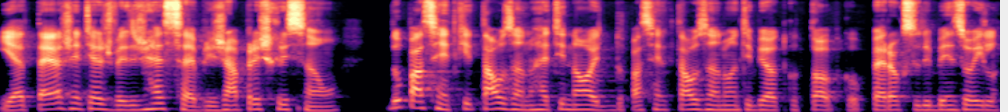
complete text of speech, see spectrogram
e até a gente às vezes recebe já a prescrição do paciente que está usando retinoide, do paciente que está usando antibiótico tópico, peróxido de benzoíla,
